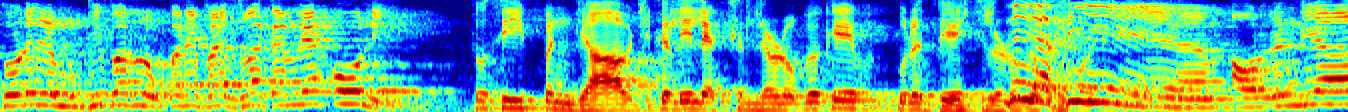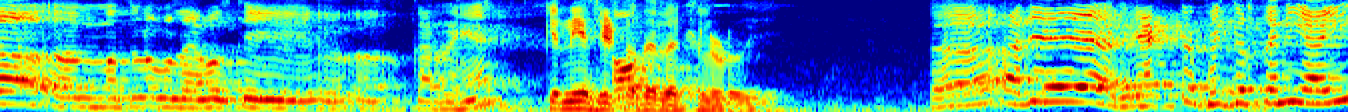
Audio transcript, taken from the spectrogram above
ਥੋੜੇ ਜਿਹੇ ਮੁੱਠੀ ਭਰ ਲੋਕਾਂ ਨੇ ਫੈਸਲਾ ਕਰ ਲਿਆ ਉਹ ਨਹੀਂ। ਤੁਸੀਂ ਪੰਜਾਬ 'ਚ ਇਕੱਲੀ ਇਲੈਕਸ਼ਨ ਲੜੋਗੇ ਕਿ ਪੂਰੇ ਦੇਸ਼ 'ਚ ਲੜੋਗੇ ਨਹੀਂ ਅਸੀਂ ਆਲ ਇੰਡੀਆ ਮਤਲਬ ਲੈਵਲ ਤੇ ਕਰ ਰਹੇ ਹਾਂ? ਕਿੰਨੀਆਂ ਸੀਟਾਂ ਤੇ ਇਲੈਕਸ਼ਨ ਲੜੋਗੇ ਅਜੇ ਐਗਜ਼ੈਕਟ ਫਿਗਰ ਤੇ ਨਹੀਂ ਆਈ।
